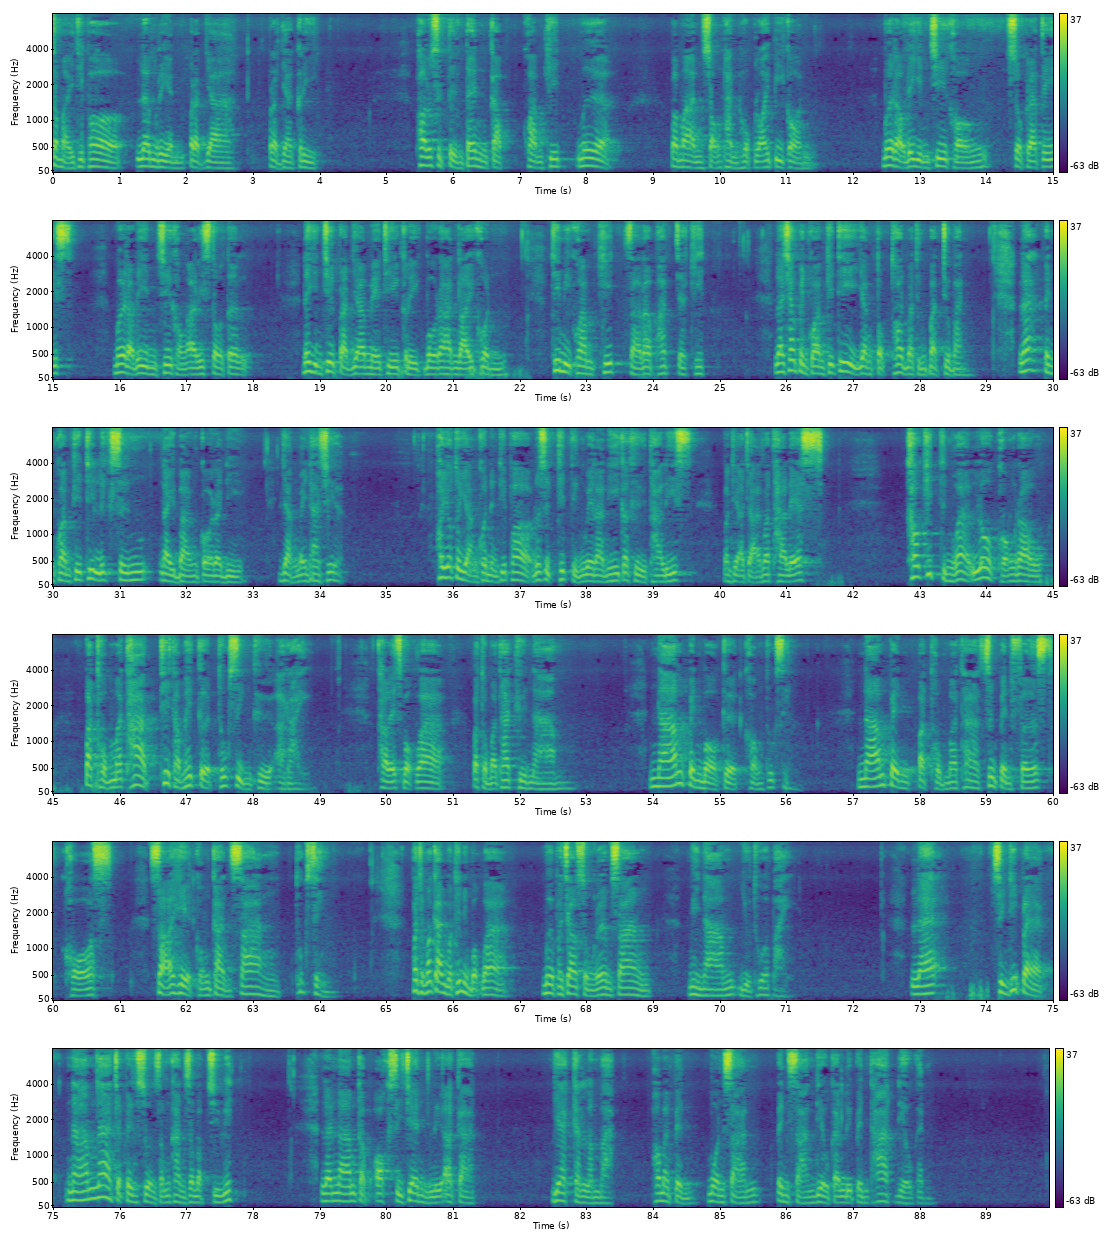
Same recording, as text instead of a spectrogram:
สมัยที่พ่อเริ่มเรียนปรัชญา ปรัชญากรีก พ่อรู้สึกตื่นเต้นกับความคิดเมื่อประมาณ 2,600 ปีก่อน เมื่อเราได้ยินชื่อของโซเคราติส เมื่อเราได้ยินชื่อของอริสโตเติล ได้ยินชื่อปรัชญาเมธีกรีกโบราณหลายคน ที่มีความคิดสารพัดจะคิด และช่างเป็นความคิดที่ยังตกทอดมาถึงปัจจุบัน และเป็นความคิดที่ลึกซึ้งในบางกรณีอย่างไม่น่าเชื่อพ่อยกตัวอย่างคนหนึ่งที่พ่อรู้สึกคิดถึงเวลานี้ก็คือทาลิสบางทีอาจจะอ่านว่าทาเลสเขาคิดถึงว่าโลกของเราปฐมธาตุที่ทำให้เกิดทุกสิ่งคืออะไร ทาเลสบอกว่าปฐมธาตุคือน้ำน้ำเป็นบ่อเกิดของทุกสิ่ง น้ำเป็นปฐมธาตุซึ่งเป็น first cause สาเหตุของการสร้างทุกสิ่งปฐมกาลบทที่หนึ่งบอกว่า เมื่อพระเจ้าทรงเริ่มสร้างมีน้ำอยู่ทั่วไป และสิ่งที่แปลกน้ำน่าจะเป็นส่วนสำคัญสำหรับชีวิต และน้ำกับออกซิเจนหรืออากาศ แยกกันลำบาก เพราะมันเป็นมวลสาร เป็นสารเดียวกันหรือเป็นธาตุเดียวกัน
